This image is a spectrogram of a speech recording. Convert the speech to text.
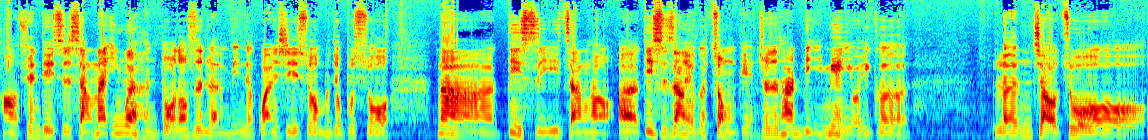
好，全地之上。那因为很多都是人民的关系，所以我们就不说。那第十一章哈，呃，第十章有个重点，就是它里面有一个人叫做。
